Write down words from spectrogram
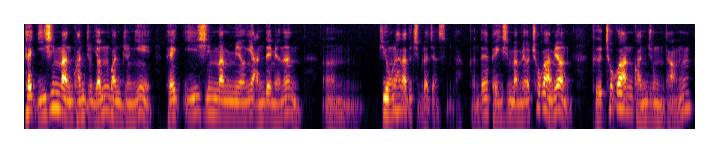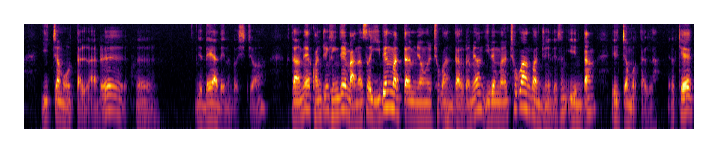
120만 관중 연 관중이 120만 명이 안 되면은 음, 비용을 하나도 지불하지 않습니다. 그런데 120만 명을 초과하면 그 초과한 관중당 2.5달러를 어, 이제 내야 되는 것이죠. 그 다음에 관중이 굉장히 많아서 200만 명을 초과한다 그러면 200만을 초과한 관중에 대해서는 1인당 1.5달러 이렇게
